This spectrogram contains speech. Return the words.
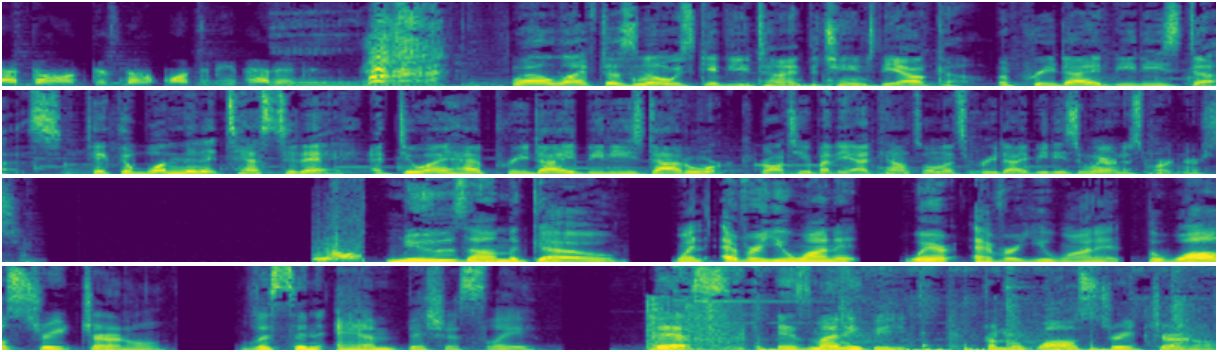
That dog does not want to be petted. Well, life doesn't always give you time to change the outcome, but prediabetes does. Take the one minute test today at doihaveprediabetes.org. Brought to you by the Ad Council and its prediabetes awareness partners. News on the go. Whenever you want it, wherever you want it. The Wall Street Journal. Listen ambitiously. This is Money Beat from the Wall Street Journal.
